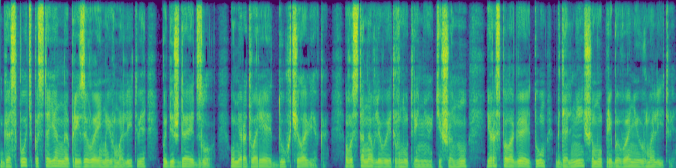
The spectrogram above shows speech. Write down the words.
Господь, постоянно призываемый в молитве, побеждает зло, умиротворяет дух человека, восстанавливает внутреннюю тишину и располагает ум к дальнейшему пребыванию в молитве.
